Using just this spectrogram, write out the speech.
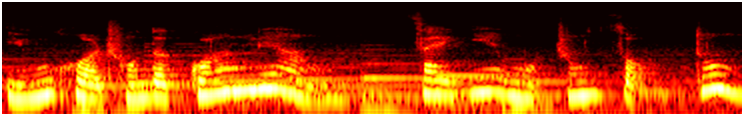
萤火虫的光亮在夜幕中走动，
